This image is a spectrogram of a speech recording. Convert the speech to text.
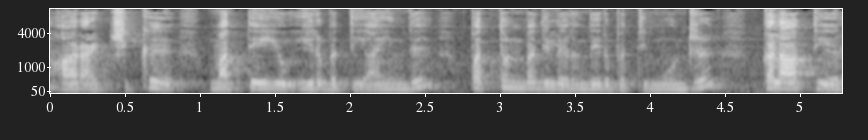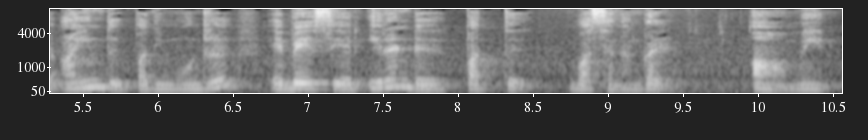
ஆராய்ச்சிக்கு மத்தேயு இருபத்தி ஐந்து பத்தொன்பதிலிருந்து இருபத்தி மூன்று கலாத்தியர் ஐந்து பதிமூன்று எபேசியர் இரண்டு பத்து வசனங்கள். ஆமேன்.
